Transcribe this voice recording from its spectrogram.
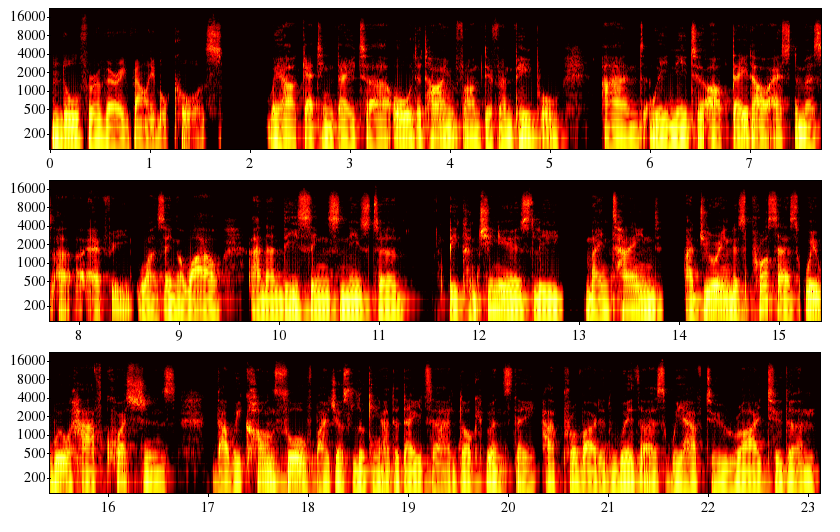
and all for a very valuable cause. We are getting data all the time from different people, and we need to update our estimates uh, every once in a while. And then these things needs to be continuously maintained and during this process, we will have questions that we can't solve by just looking at the data and documents they have provided with us. We have to write to them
